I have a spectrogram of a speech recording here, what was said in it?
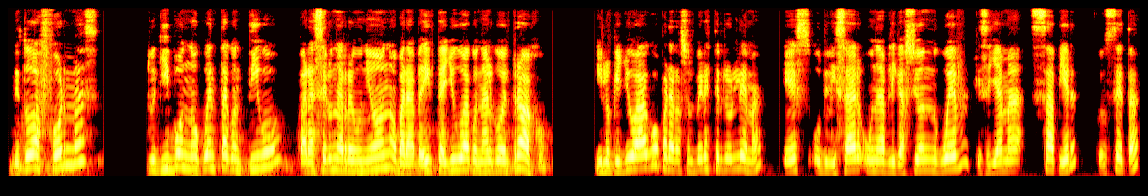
de todas formas, tu equipo no cuenta contigo para hacer una reunión o para pedirte ayuda con algo del trabajo. Y lo que yo hago para resolver este problema es utilizar una aplicación web que se llama Zapier, con Z,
